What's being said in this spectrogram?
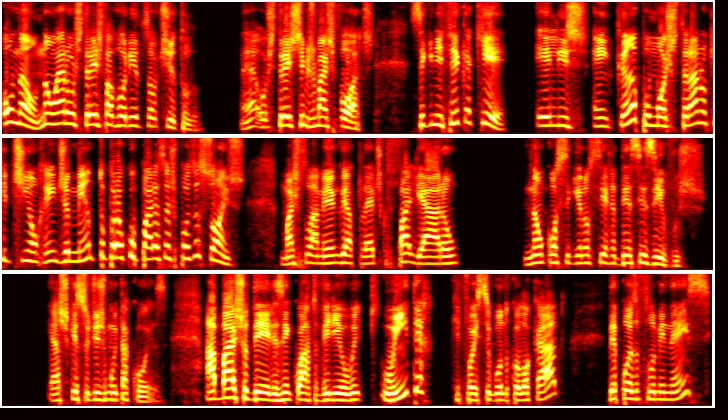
Ou não, não eram os três favoritos ao título, né? os três times mais fortes. Significa que eles em campo mostraram que tinham rendimento para ocupar essas posições, mas Flamengo e Atlético falharam, não conseguiram ser decisivos. Acho que isso diz muita coisa. Abaixo deles, em quarto, viria o Inter, que foi segundo colocado, depois o Fluminense,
